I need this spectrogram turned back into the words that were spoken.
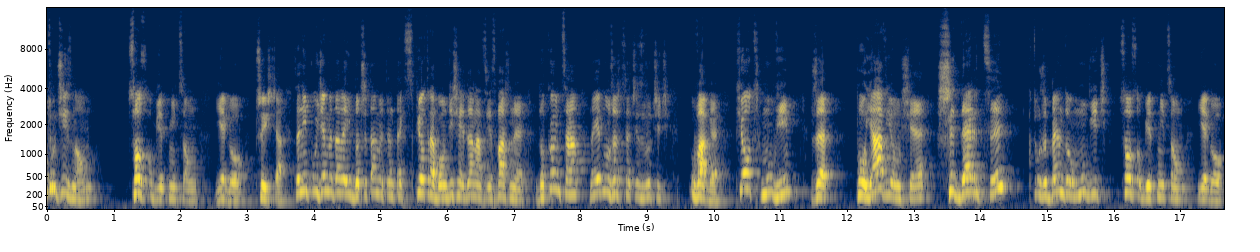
trucizną, co z obietnicą jego przyjścia. Zanim pójdziemy dalej, doczytamy ten tekst z Piotra, bo on dzisiaj dla nas jest ważny do końca. Na jedną rzecz chcecie zwrócić uwagę. Piotr mówi, że pojawią się szydercy, którzy będą mówić, co z obietnicą jego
